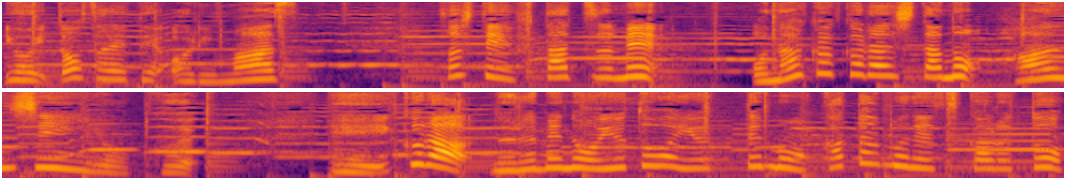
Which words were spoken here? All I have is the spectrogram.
良いとされております。そして2つ目お腹から下の半身浴、えー、いくらぬるめのお湯とは言っても肩まで浸かると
